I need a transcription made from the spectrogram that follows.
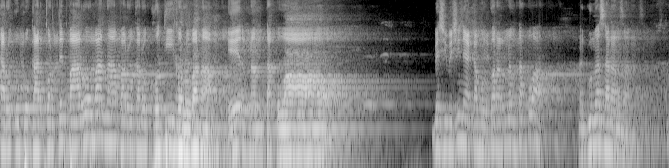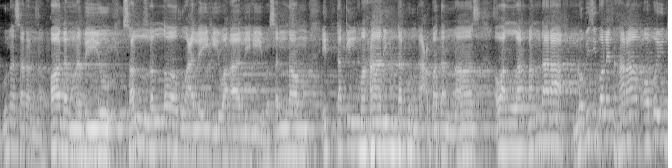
কারও উপকার করতে পারো বা না পারো, কারও ক্ষতি করো বা না, এর নাম তাকোয়া বেশি বেশি ন্যাকামল করার নাম তাকোয়া না গুনা সারার নাম? গুনা সারার নাম। কালান নবিয়ু সাল্লাল্লাহু আলাইহি ওয়া আলিহি ইত্তাকিল মাহারিম তাকুন আবাদান নাস। ও আল্লাহর বান্দারা, নবীজি বলেন, হারাম, অবৈধ,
